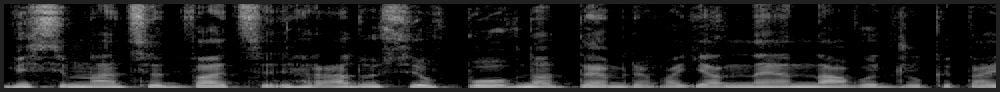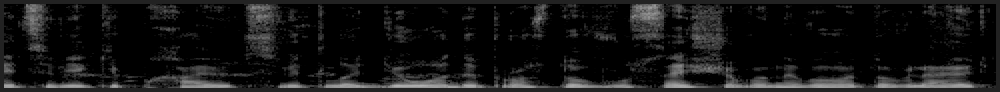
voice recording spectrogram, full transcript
18-20 градусів, повна темрява. Я ненавиджу китайців, які пхають світлодіоди просто в усе, що вони виготовляють.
